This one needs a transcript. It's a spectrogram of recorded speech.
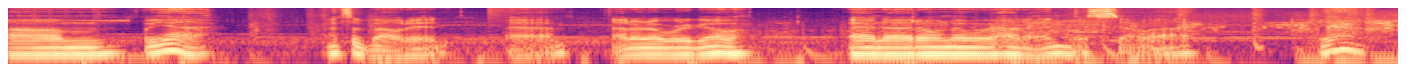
Um, but yeah, that's about it. Uh, I don't know where to go, and I don't know how to end this, so uh, yeah.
